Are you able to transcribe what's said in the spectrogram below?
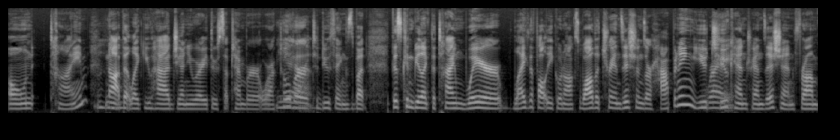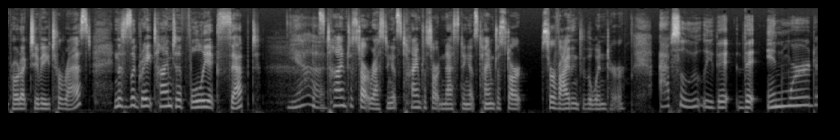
own time not that mm-hmm. like you had january through september or october Yeah. to do things but this can be like the time where like the fall equinox while the transitions are happening you too can transition from productivity to rest and this is a great time to fully accept yeah. it's time to start resting it's time to start nesting it's time to start surviving through the winter Absolutely. The the inward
